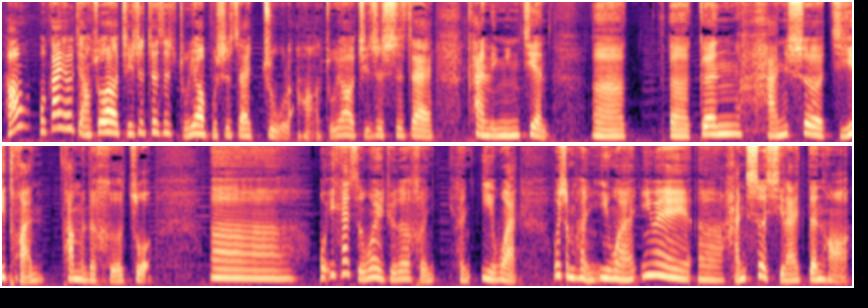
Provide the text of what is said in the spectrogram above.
好，我刚才有讲说，其实这次主要不是在住了哈，主要其实是在看黎明健，呃。呃，跟韩舍集团他们的合作，呃，我一开始我也觉得很很意外。为什么很意外？因为呃，韩舍喜来登哈，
